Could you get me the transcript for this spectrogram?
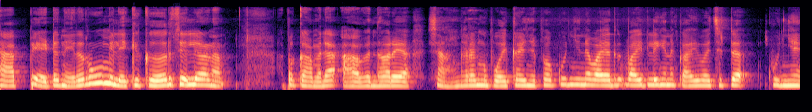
ഹാപ്പി ആയിട്ട് നേരെ റൂമിലേക്ക് കയറി ചെല്ലുകയാണ് അപ്പോൾ കമല എന്താ പറയുക ശങ്കർ അങ്ങ് പോയി കഴിഞ്ഞപ്പോൾ കുഞ്ഞിനെ വയർ വയറ്റിലിങ്ങനെ കൈ വെച്ചിട്ട് കുഞ്ഞെ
